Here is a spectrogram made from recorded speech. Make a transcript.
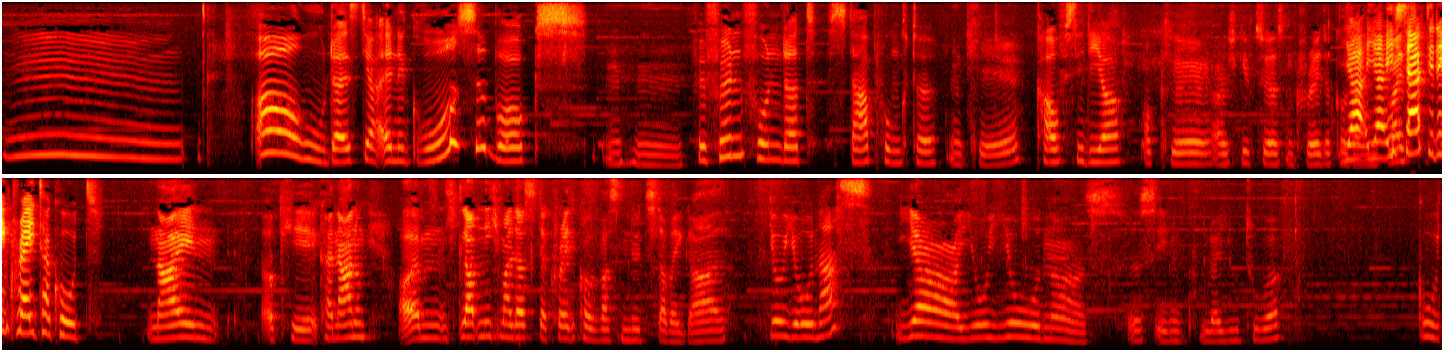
Hm. Oh, da ist ja eine große Box. Mhm. Für 500 Starpunkte. Okay. Kauf sie dir. Okay, aber ich gebe zuerst einen Creator Code. Ja, ein. ja, ich weiß- sag dir den Creator Code. Nein. Okay, keine Ahnung. Ähm, ich glaube nicht mal, dass der Creator Code was nützt, aber egal. Jo Jonas. Ja, Jo Jonas. Das ist irgendein cooler YouTuber. Gut.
